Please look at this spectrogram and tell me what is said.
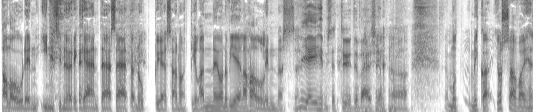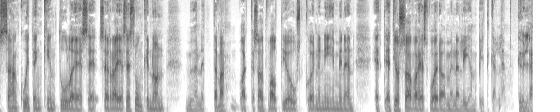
talouden insinööri kääntää säätönuppia ja sanoo, että tilanne on vielä hallinnassa. Niin ja ihmiset tyytyväisiä. no. Mutta Mika, jossain vaiheessahan kuitenkin tulee se, se raja. Se sunkin on myönnettävä, vaikka sä oot valtiouskoinen ihminen, että et jossain vaiheessa voidaan mennä liian pitkälle. Kyllä.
